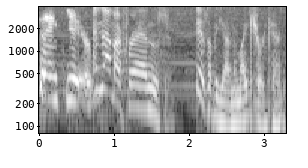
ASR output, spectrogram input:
Thank you. And that, my friends, is a Beyond the Mic shortcut.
